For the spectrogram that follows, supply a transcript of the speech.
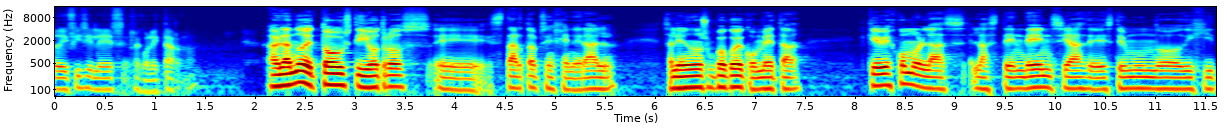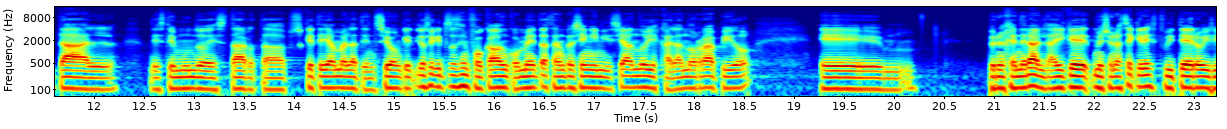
lo difícil es recolectar. ¿no? Hablando de Toast y otros eh, startups en general, saliéndonos un poco de Cometa, ¿qué ves como las, las tendencias de este mundo digital? de este mundo de startups? ¿Qué te llama la atención? Que yo sé que tú estás enfocado en Cometa, están recién iniciando y escalando rápido. Em, pero en general, ahí que mencionaste que eres tuitero y,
